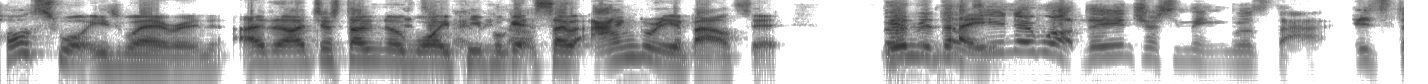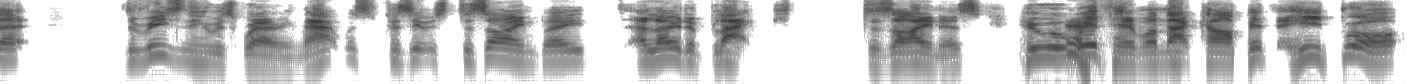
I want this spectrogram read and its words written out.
toss what he's wearing. And I just don't know It why did make me people laugh. get so angry about it. The end of the day, you know what? The interesting thing was that is that the reason he was wearing that was because it was designed by a load of black designers who were Yeah. with him on that carpet that he'd brought,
